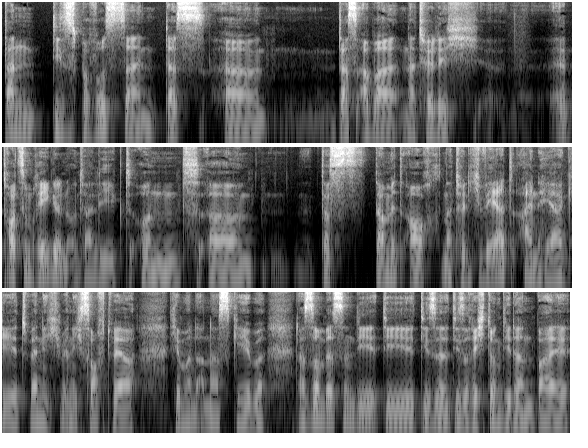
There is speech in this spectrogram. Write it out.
dann dieses Bewusstsein, dass äh, das aber natürlich äh, trotzdem Regeln unterliegt und äh, dass damit auch natürlich Wert einhergeht, wenn ich, wenn ich Software jemand anders gebe. Das ist so ein bisschen die, die, diese, diese Richtung, die dann bei,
